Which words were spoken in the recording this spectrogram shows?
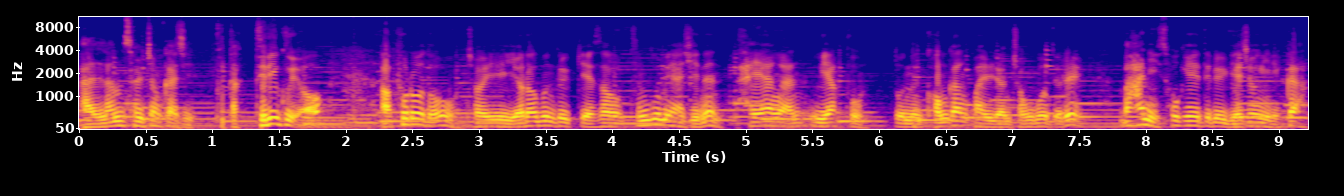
알람 설정까지 부탁드리고요. 앞으로도 저희 여러분들께서 궁금해하시는 다양한 의약품 또는 건강 관련 정보들을 많이 소개해드릴 예정이니까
